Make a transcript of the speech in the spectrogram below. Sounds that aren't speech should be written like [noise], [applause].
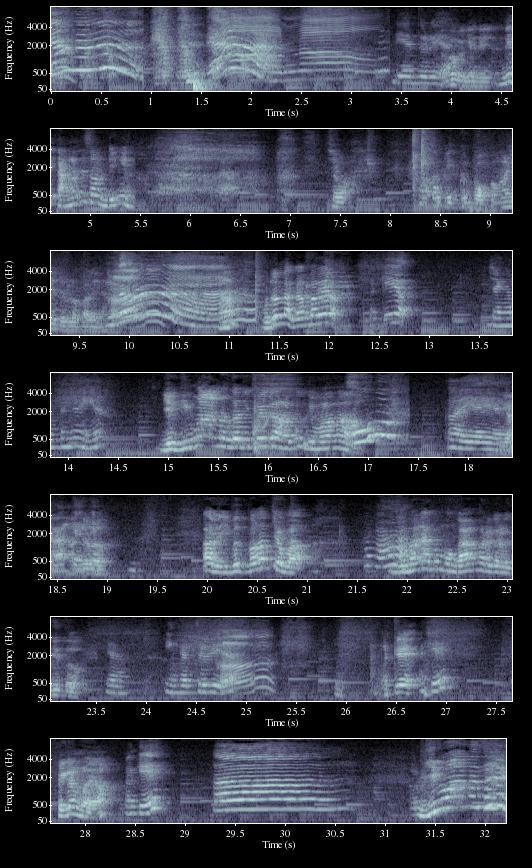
Jangan. Ya. Dia dulu ya. Aku bikin ini. Ini tangannya selalu dingin. Coba. Masukin ke bokong aja dulu kali ya. Nah. Hah? Udahlah gambar ya. Jangan pegang ya. Ya gimana nggak dipegang aku gimana? Oh. Ah iya iya. Ya, Oke dulu. oke. Ah ribet banget coba. Apa? Gimana aku mau gambar kalau gitu? Ya. Ingat dulu ya. Oke, Oke. pegang lo ya. Oke. Ah. Gimana sih?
